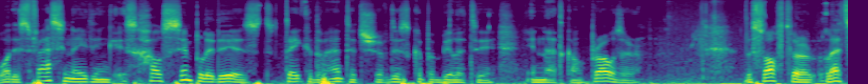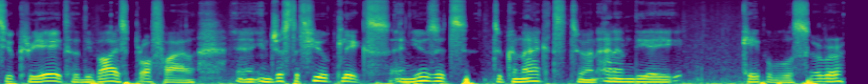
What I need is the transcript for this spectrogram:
what is fascinating is how simple it is to take advantage of this capability in Netconf browser. The software lets you create a device profile uh, in just a few clicks and use it to connect to an NMDA capable server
